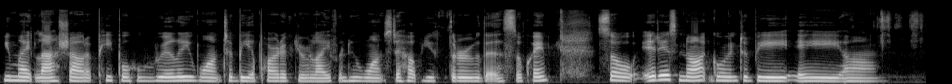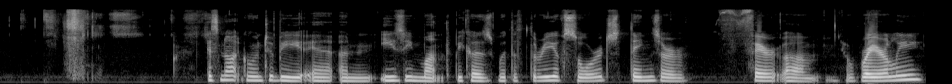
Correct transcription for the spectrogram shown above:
You might lash out at people who really want to be a part of your life and who wants to help you through this, okay? So it is not going to be a. Um, it's not going to be a, an easy month because with the Three of Swords, things are fair um, rarely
